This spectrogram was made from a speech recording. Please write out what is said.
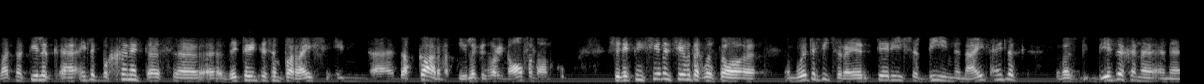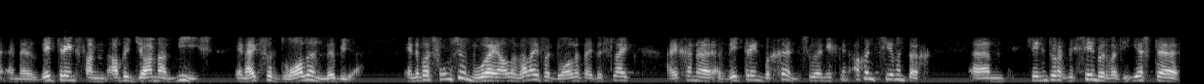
wat natuurlik uh, eintlik begin het as 'n uh, wedren tussen Parys en uh, Dakar natuurlik is waar die naam vandaan kom. So in 1977 was daar 'n motorfietsryer, Terry Sabine en hy het eintlik was besig in 'n in 'n in 'n wedren van Abidjan na Nice en hy het verdwaal in Libië. En dit was vir hom so mooi alhoewel hy verdwaal het, hy besluit hy gaan 'n wedren begin. So in 1978 ehm um, 27 Desember was die eerste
